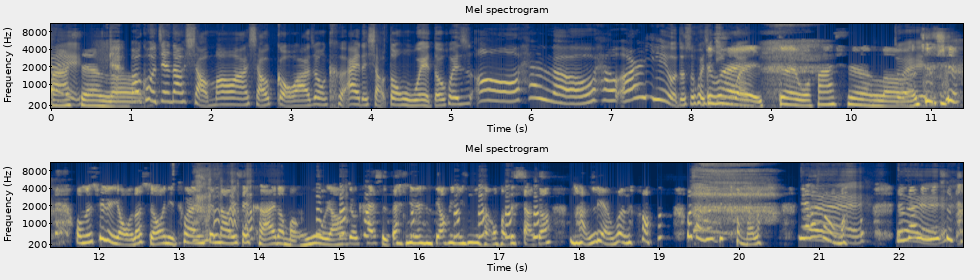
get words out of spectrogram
发现了，包括见到小猫啊、小狗啊这种可爱的小动物，我也都会是哦，hello，how are you，都是会是英文。对，我发现了，对，就是我们去旅游的时候，你突然见到一些可爱的萌物，然后就开始在那边飙英文，我就想刚满脸问号，我想说你怎么了？你还好吗？人家明明是泰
